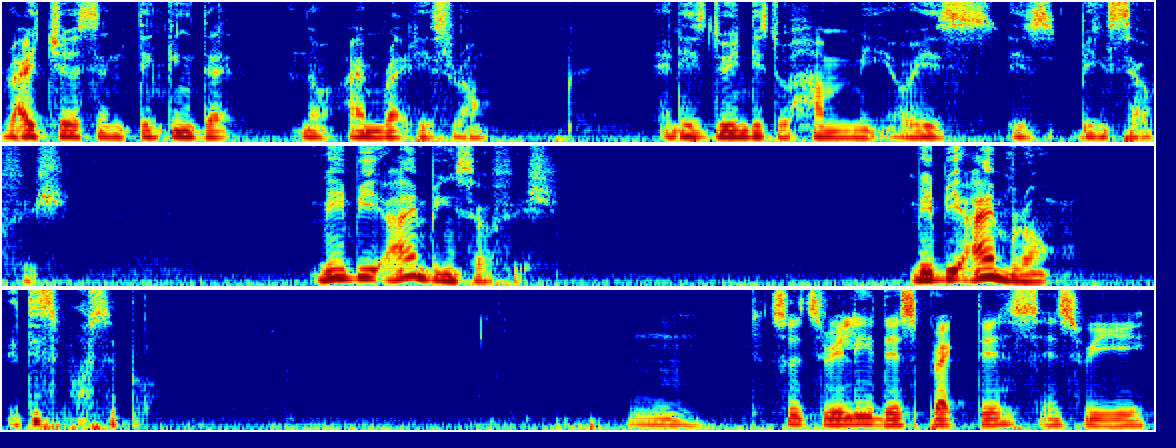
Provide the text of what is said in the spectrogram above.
righteous and thinking that, no, I'm right, he's wrong and he's doing this to harm me or he's, he's being selfish. Maybe I'm being selfish. Maybe I'm wrong. It is possible. Mm. So it's really this practice, as we,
